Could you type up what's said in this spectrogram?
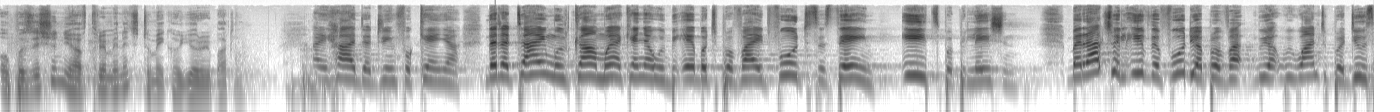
Opposition, you have three minutes to make your rebuttal. I had a dream for Kenya that a time will come where Kenya will be able to provide food to sustain its population. But actually, if the food we, we want to produce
